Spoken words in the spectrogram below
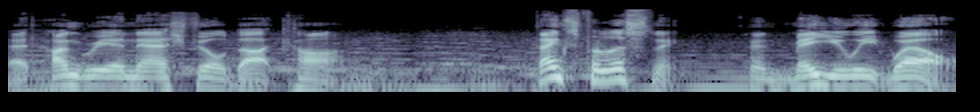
at hungryinnashville.com. Thanks for listening, and may you eat well.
